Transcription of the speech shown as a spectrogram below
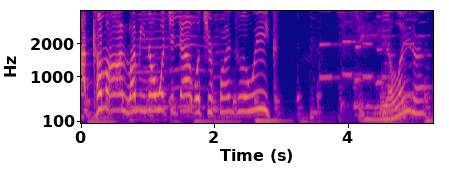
got. Come on, let me know what you got. What's your finds of the week? See you later.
